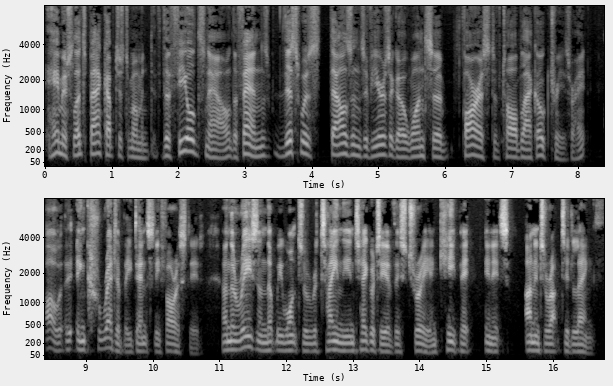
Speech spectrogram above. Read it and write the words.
Hamish, let's back up just a moment. The fields now, the fens, this was thousands of years ago once a forest of tall black oak trees, right? Oh, incredibly densely forested. And the reason that we want to retain the integrity of this tree and keep it in its uninterrupted length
